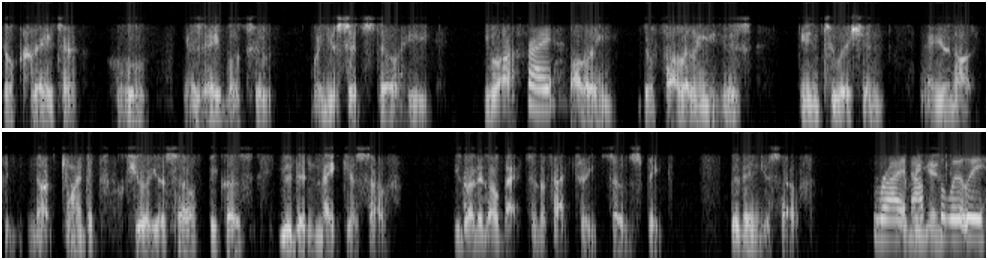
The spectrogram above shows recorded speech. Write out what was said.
your creator who is able to, when you sit still, he, you are Right. following, you're following his intuition and you're not, not trying to cure yourself because you didn't make yourself. You got to go back to the factory, so to speak, within yourself. Right, absolutely.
